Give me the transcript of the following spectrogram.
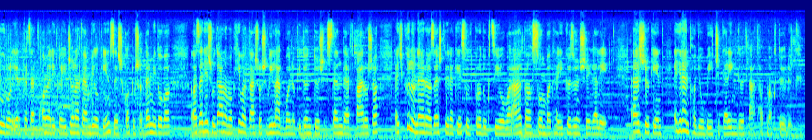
túról érkezett amerikai Jonathan Wilkins és Katusa Demidova, az Egyesült Államok hivatásos világbajnoki döntős standard párosa egy külön erre az estére készült produkcióval állt a szombathelyi közönség elé. Elsőként egy rendhagyó bécsi keringőt láthatnak tőlük.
